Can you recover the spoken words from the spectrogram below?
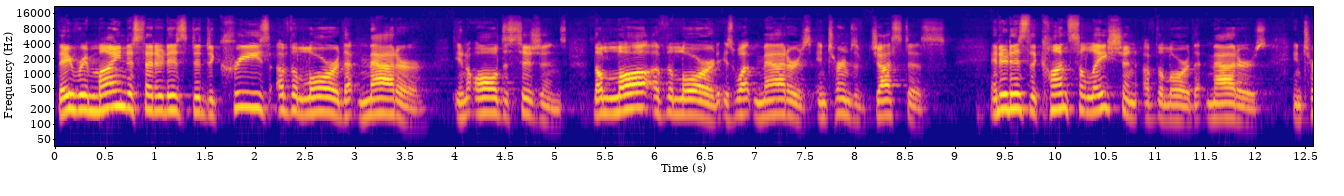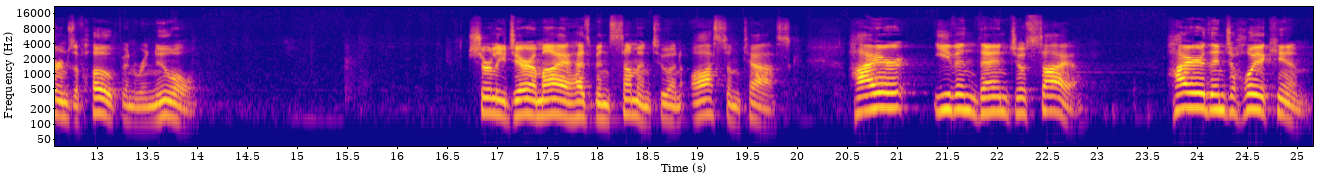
They remind us that it is the decrees of the Lord that matter in all decisions. The law of the Lord is what matters in terms of justice. And it is the consolation of the Lord that matters in terms of hope and renewal. Surely Jeremiah has been summoned to an awesome task, higher even than Josiah, higher than Jehoiakim,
